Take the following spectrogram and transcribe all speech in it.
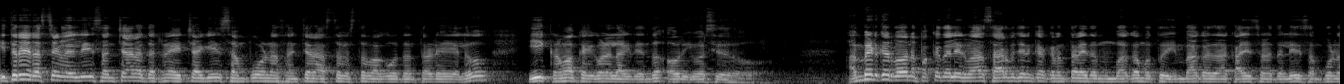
ಇತರೆ ರಸ್ತೆಗಳಲ್ಲಿ ಸಂಚಾರ ದಟ್ಟಣೆ ಹೆಚ್ಚಾಗಿ ಸಂಪೂರ್ಣ ಸಂಚಾರ ಅಸ್ತವ್ಯಸ್ತವಾಗುವುದನ್ನು ತಡೆಯಲು ಈ ಕ್ರಮ ಕೈಗೊಳ್ಳಲಾಗಿದೆ ಎಂದು ಅವರು ವಿವರಿಸಿದರು. ಅಂಬೇಡ್ಕರ್ ಭವನ ಪಕ್ಕದಲ್ಲಿರುವ ಸಾರ್ವಜನಿಕ ಗ್ರಂಥಾಲಯದ ಮುಂಭಾಗ ಮತ್ತು ಹಿಂಭಾಗದ ಖಾಲಿ ಸ್ಥಳದಲ್ಲಿ ಸಂಪೂರ್ಣ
